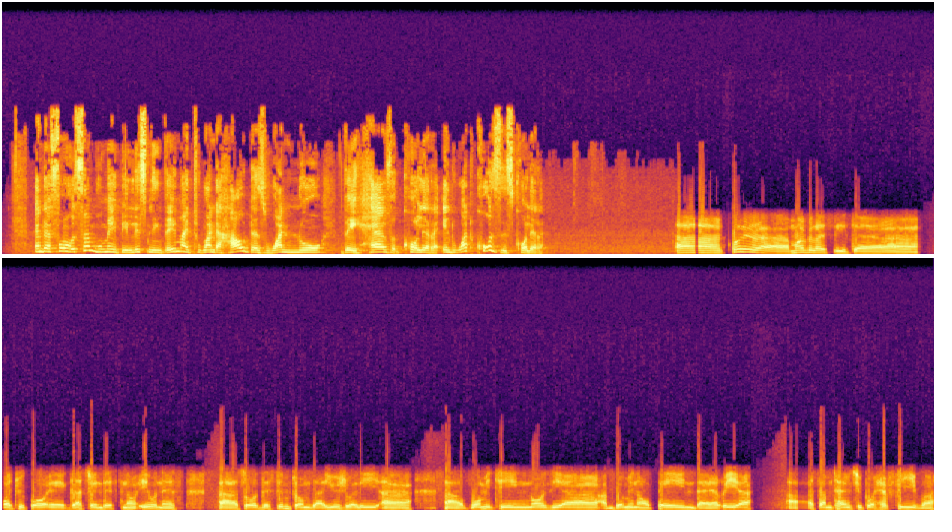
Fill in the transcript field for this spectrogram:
And uh, for some who may be listening, they might wonder how does one know they have cholera and what causes cholera? Uh, cholera, uh, marvelous, is uh, what we call a gastrointestinal illness. Uh, so the symptoms are usually uh, uh, vomiting, nausea, abdominal pain, diarrhea. sometimes people have fever.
